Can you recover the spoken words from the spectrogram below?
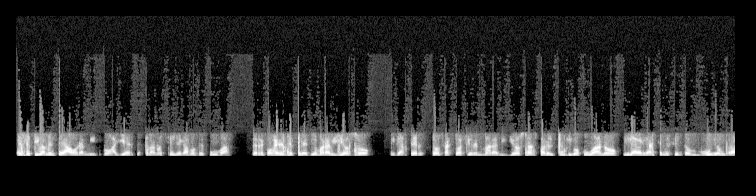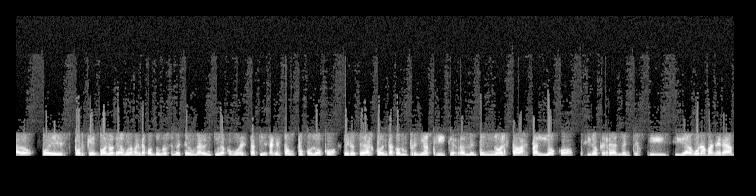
Efectivamente, ahora mismo, ayer por la noche llegamos de Cuba, de recoger ese premio maravilloso y de hacer dos actuaciones maravillosas para el público cubano y la verdad es que me siento muy honrado pues porque bueno de alguna manera cuando uno se mete en una aventura como esta piensa que está un poco loco pero te das cuenta con un premio así que realmente no estabas tan loco sino que realmente si, si de alguna manera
